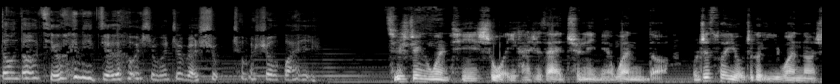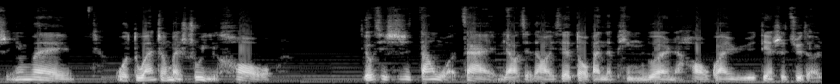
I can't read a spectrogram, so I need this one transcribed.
东东，请问你觉得为什么这本书这么受欢迎？其实这个问题是我一开始在群里面问的。我之所以有这个疑问呢，是因为我读完整本书以后。尤其是当我在了解到一些豆瓣的评论，然后关于电视剧的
